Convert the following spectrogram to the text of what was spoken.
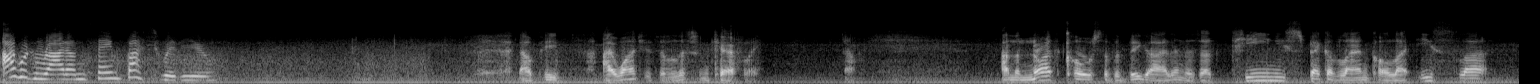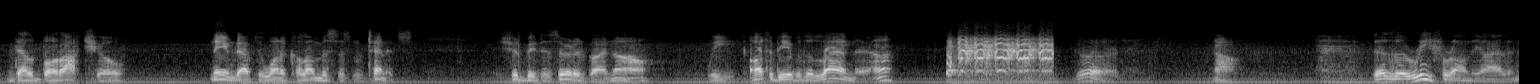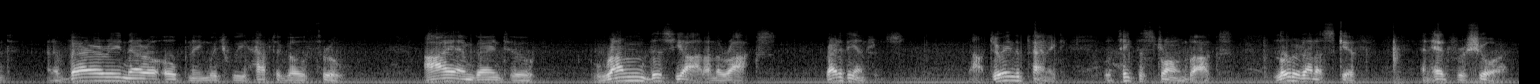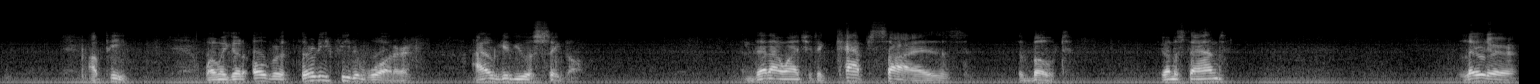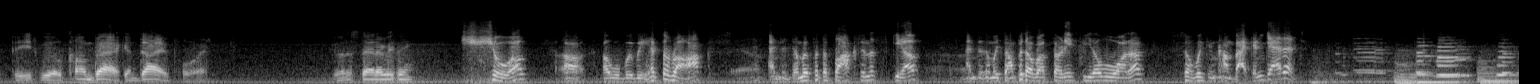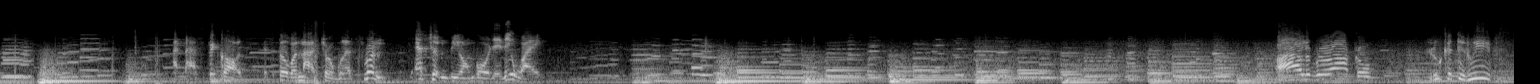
I wouldn't ride on the same bus with you. Now, Pete, I want you to listen carefully. On the north coast of the Big Island, there's a teeny speck of land called La Isla del Borracho, named after one of Columbus's lieutenants. It should be deserted by now. We ought to be able to land there, huh? Good. Now, there's a reef around the island and a very narrow opening which we have to go through. I am going to run this yacht on the rocks, right at the entrance. Now, during the panic, we'll take the strong box, load it on a skiff, and head for shore. Now, Pete, when we get over 30 feet of water, I'll give you a signal. And then I want you to capsize the boat. You understand? Later, Pete, we'll come back and dive for it. You understand everything? Sure. Uh, uh, we, we hit the rocks, and then we put the box in a skiff, and then we dump it over 30 feet of water so we can come back and get it. And that's because it's filled with nitroglycerin. It shouldn't be on board anyway. Isle of Morocco. Look at the reefs. Reefs,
